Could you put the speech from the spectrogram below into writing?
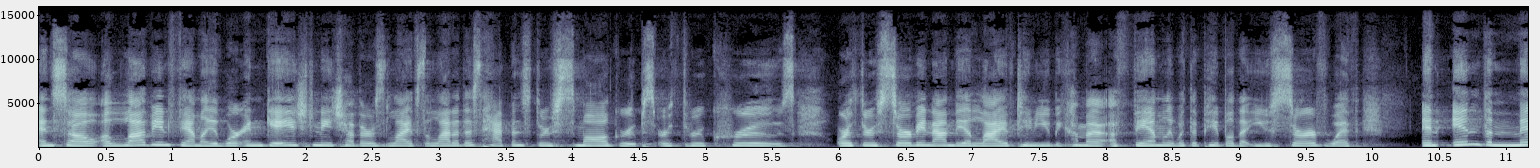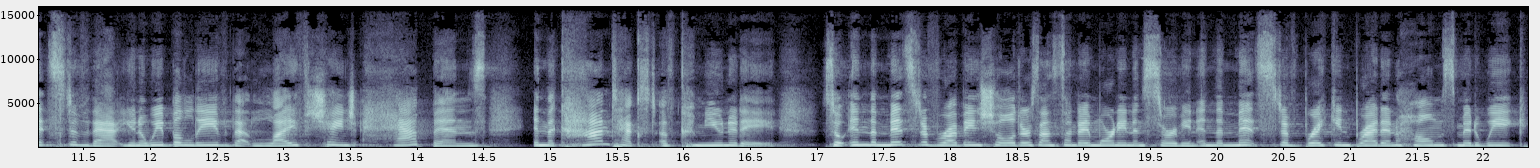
And so, a loving family, we're engaged in each other's lives. A lot of this happens through small groups or through crews or through serving on the Alive team. You become a, a family with the people that you serve with. And in the midst of that, you know, we believe that life change happens in the context of community. So, in the midst of rubbing shoulders on Sunday morning and serving, in the midst of breaking bread in homes midweek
